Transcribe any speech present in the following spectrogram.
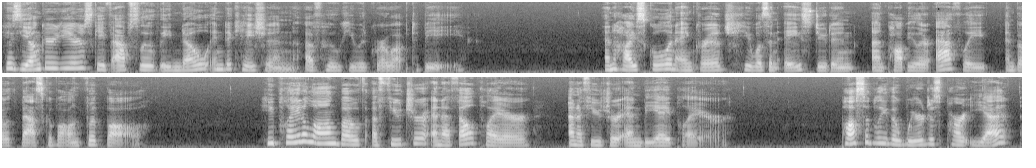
His younger years gave absolutely no indication of who he would grow up to be. In high school in Anchorage, he was an A student and popular athlete in both basketball and football. He played along both a future NFL player and a future NBA player. Possibly the weirdest part yet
